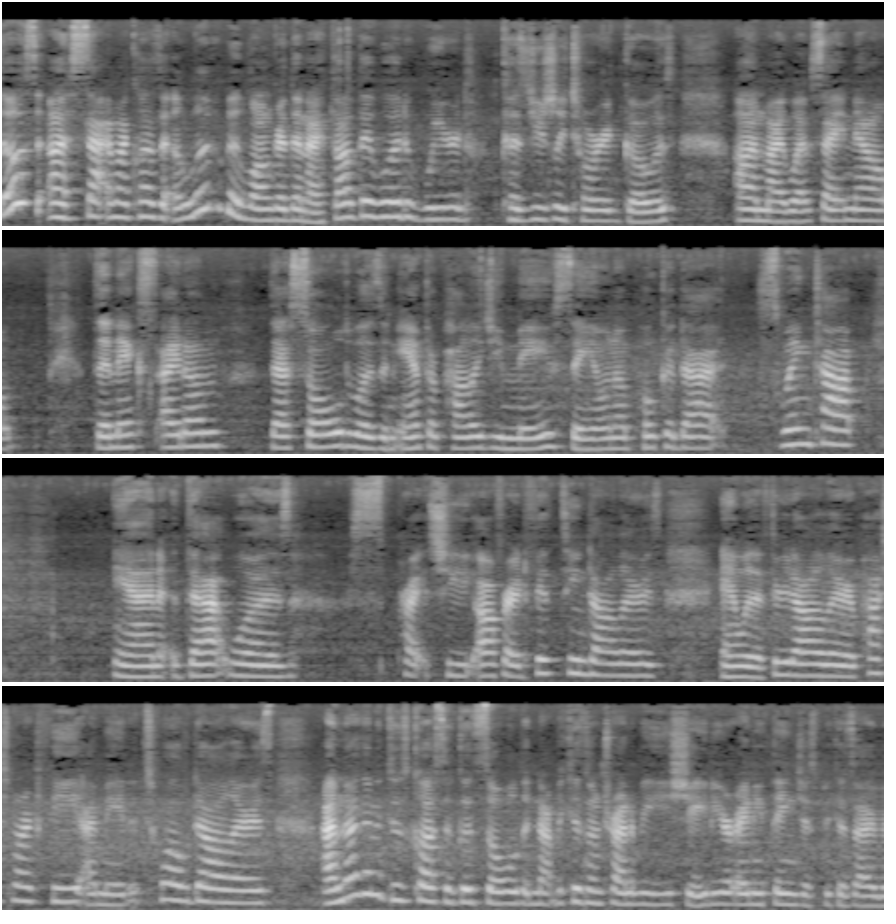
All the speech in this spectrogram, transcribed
Those uh, sat in my closet a little bit longer than I thought they would. Weird because usually Torrid goes on my website. Now the next item that sold was an Anthropologie Maeve Sayona polka dot swing top. And that was she offered $15 and with a $3 Poshmark fee, I made it $12. I'm not going to do cost of goods sold, not because I'm trying to be shady or anything, just because I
